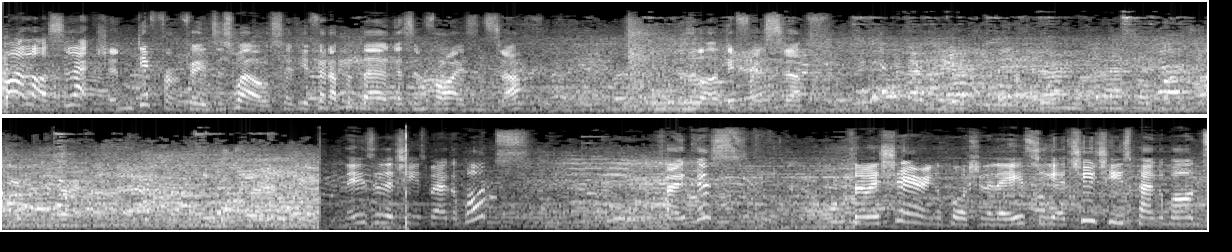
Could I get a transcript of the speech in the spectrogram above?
Quite a lot of selection, different foods as well. So if you're fed up with burgers and fries and stuff, there's a lot of different stuff. These are the cheeseburger pods. Focus. So we're sharing a portion of these. So you get two cheeseburger pods,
